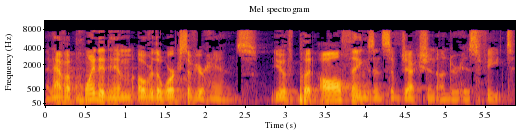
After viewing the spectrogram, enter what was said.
and have appointed him over the works of your hands. You have put all things in subjection under his feet.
